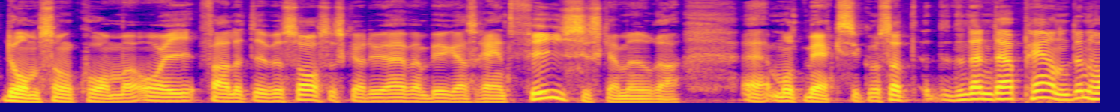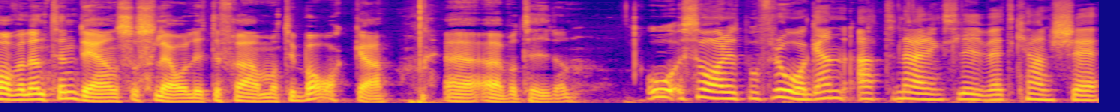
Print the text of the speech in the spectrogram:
de som kommer och i fallet USA så ska det ju även byggas rent fysiska murar eh, mot Mexiko. Så att den där pendeln har väl en tendens att slå lite fram och tillbaka eh, över tiden. Och svaret på frågan att näringslivet kanske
